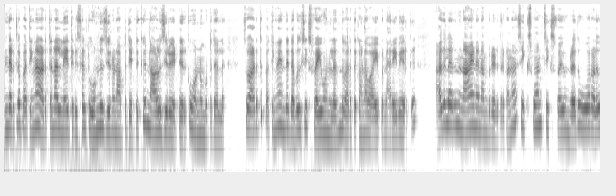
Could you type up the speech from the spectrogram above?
இந்த இடத்துல பார்த்தீங்கன்னா அடுத்த நாள் நேற்று ரிசல்ட் ஒன்று ஜீரோ நாற்பத்தெட்டுக்கு நாலு ஜீரோ எட்டு இருக்குது ஒன்று மட்டும் தான் இல்லை. ஸோ அடுத்து பார்த்தீங்கன்னா இந்த டபுள் சிக்ஸ் ஃபைவ் ஒன்லேருந்து வரதுக்கான வாய்ப்பு நிறையவே இருக்குது அதுலேருந்து நான் என்ன நம்பர் எடுத்திருக்கேன்னா சிக்ஸ் ஒன் சிக்ஸ் ஃபைவ்ன்றது ஓரளவு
